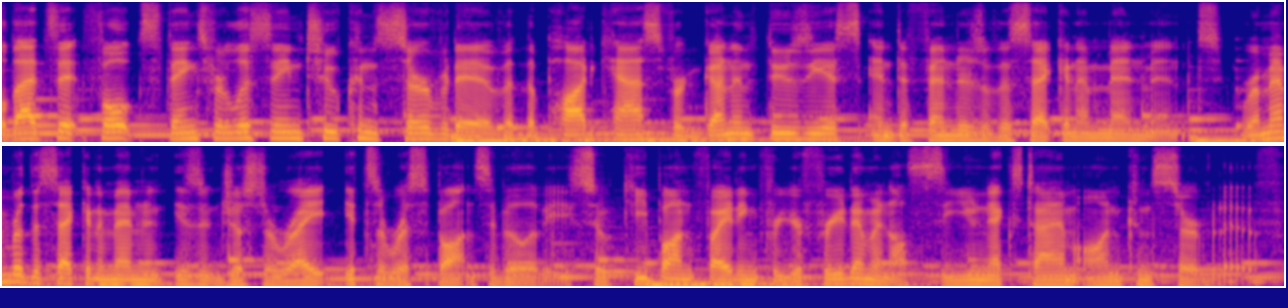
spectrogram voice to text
Well, that's it, folks. Thanks for listening to Conservative, the podcast for gun enthusiasts and defenders of the Second Amendment. Remember, the Second Amendment isn't just a right, it's a responsibility. So keep on fighting for your freedom, and I'll see you next time on Conservative.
